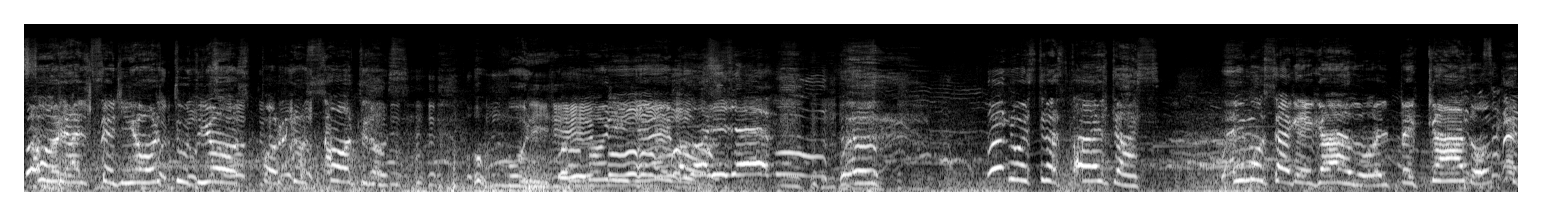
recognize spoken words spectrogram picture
¡Ora al Señor tu Dios por nosotros! ¡Moriremos! ¡Moriremos! ¡A nuestras faltas! Hemos agregado el pecado de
